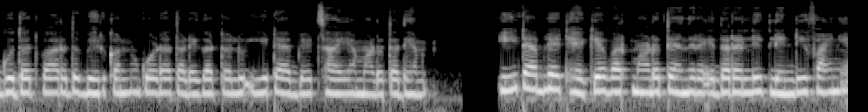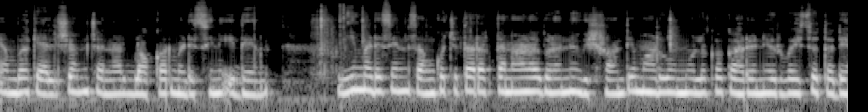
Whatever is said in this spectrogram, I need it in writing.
ಗುದದ್ವಾರದ ಬಿರುಕನ್ನು ಕೂಡ ತಡೆಗಟ್ಟಲು ಈ ಟ್ಯಾಬ್ಲೆಟ್ ಸಹಾಯ ಮಾಡುತ್ತದೆ. ಈ ಟ್ಯಾಬ್ಲೆಟ್ ಹೇಗೆ ವರ್ಕ್ ಮಾಡುತ್ತೆ ಅಂದರೆ ಇದರಲ್ಲಿ ಗ್ಲಿಂಡಿಫೈನ್ ಎಂಬ ಕ್ಯಾಲ್ಸಿಯಂ ಚಾನೆಲ್ ಬ್ಲಾಕರ್ ಮೆಡಿಸಿನ್ ಇದೆ. ಈ ಮೆಡಿಸಿನ್ ಸಂಕುಚಿತ ರಕ್ತನಾಳಗಳನ್ನು ವಿಶ್ರಾಂತಿ ಮಾಡುವ ಮೂಲಕ ಕಾರ್ಯನಿರ್ವಹಿಸುತ್ತದೆ.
